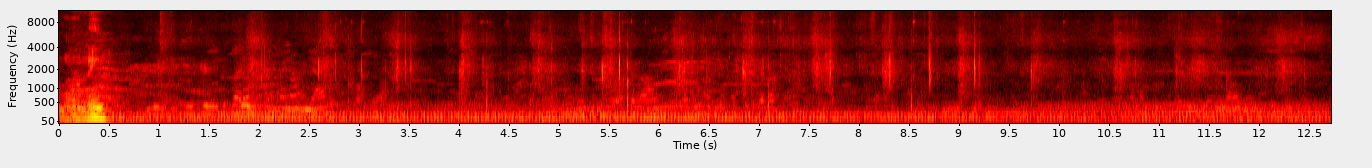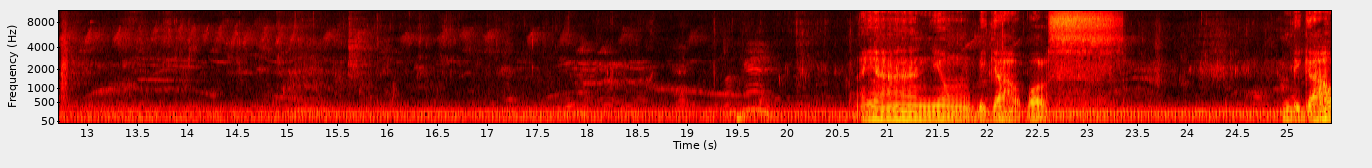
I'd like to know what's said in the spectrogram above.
Morning. Ayan yung bigaho balls. Ang bigaho.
